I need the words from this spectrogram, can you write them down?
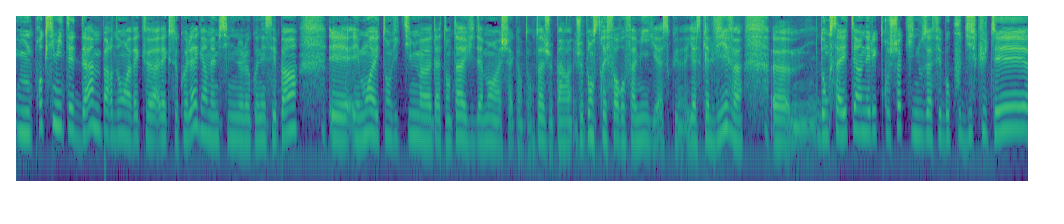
une proximité d'âme, pardon, avec avec ce collègue, hein, même s'il ne le connaissait pas. Et, et moi, étant victime d'attentats, évidemment, à chaque attentat, je, je pense très fort aux familles et à ce qu'elles vivent. donc, ça a été un électrochoc qui nous a fait beaucoup discuter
